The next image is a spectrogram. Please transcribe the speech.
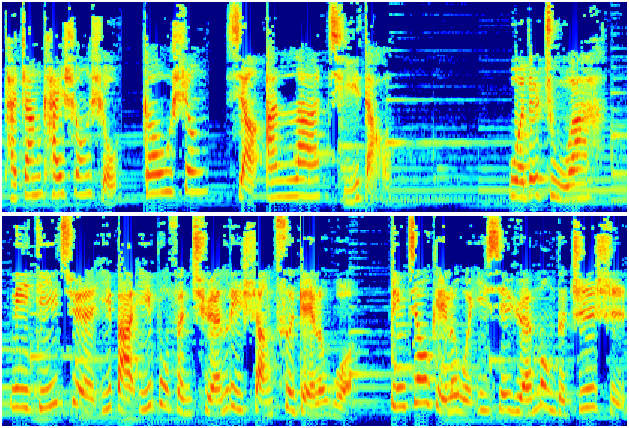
他张开双手，高声向安拉祈祷：“我的主啊，你的确已把一部分权力赏赐给了我，并教给了我一些圆梦的知识。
